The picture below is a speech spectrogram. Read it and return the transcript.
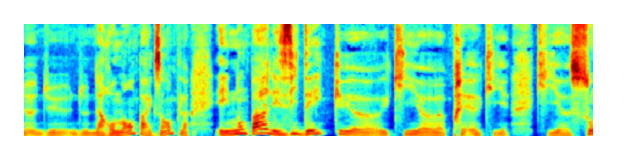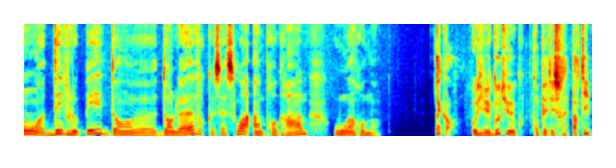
d'un roman, par exemple, et non pas les idées que, qui, euh, euh, qui, qui euh, sont développés dans, dans l'œuvre, que ce soit un programme ou un roman. D'accord. Olivier Hugo, tu veux compléter sur cette partie?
